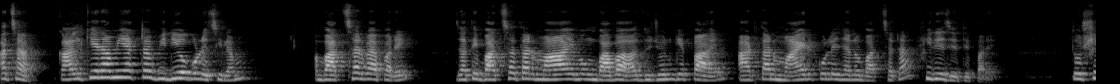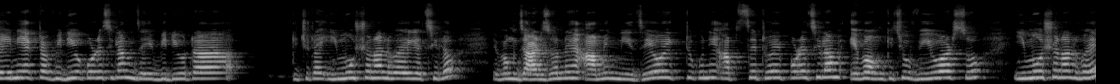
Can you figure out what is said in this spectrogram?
আচ্ছা কালকের আমি একটা ভিডিও করেছিলাম বাচ্চার ব্যাপারে, যাতে বাচ্চা তার মা এবং বাবা দুজনকে পায় আর তার মায়ের কোলে যেন বাচ্চাটা ফিরে যেতে পারে। তো সেই নিয়ে একটা ভিডিও করেছিলাম, যেই ভিডিওটা কিছুটা ইমোশনাল হয়ে গেছিল এবং যার জন্যে আমি নিজেও একটুখানি আপসেট হয়ে পড়েছিলাম এবং কিছু ভিউয়ার্সও ইমোশনাল হয়ে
